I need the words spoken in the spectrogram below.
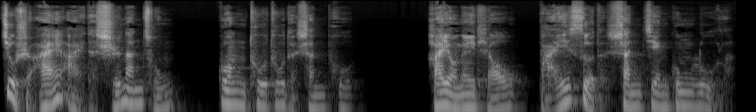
就是矮矮的石楠丛、光秃秃的山坡。还有那条白色的山间公路了。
